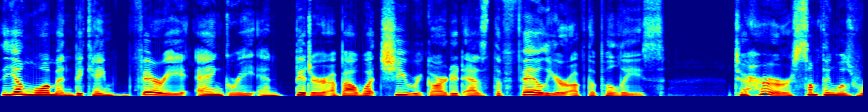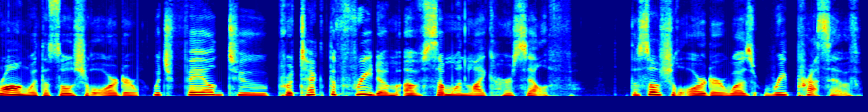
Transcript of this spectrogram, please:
The young woman became very angry and bitter about what she regarded as the failure of the police. To her, something was wrong with the social order which failed to protect the freedom of someone like herself. The social order was repressive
